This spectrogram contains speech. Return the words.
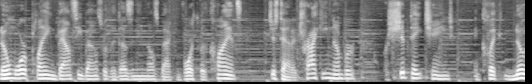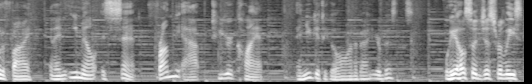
No more playing bouncy bounce with a dozen emails back and forth with clients. Just add a tracking number or ship date change and click notify, and an email is sent from the app to your client, and you get to go on about your business. We also just released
